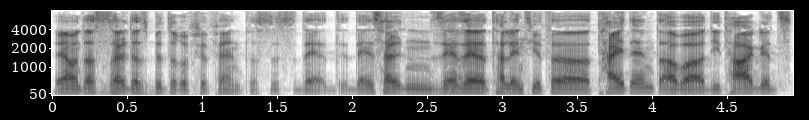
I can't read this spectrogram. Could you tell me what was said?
Ja, und das ist halt das Bittere für Fan. Das ist, der, der ist halt ein sehr, sehr talentierter Tight End, aber die Targets,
